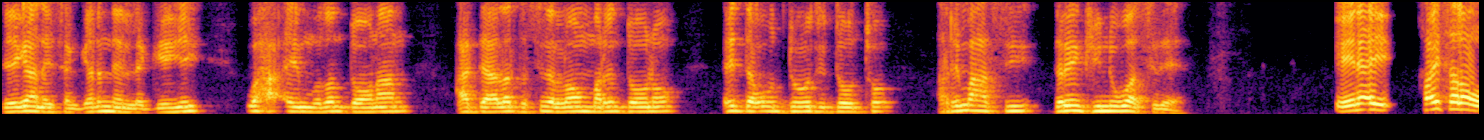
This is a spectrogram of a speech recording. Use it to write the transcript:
deegaan aysan garanayn la geeyey. Waxa ay mudan doonaan cadaaladda sida loo marin doono cidda u doodi doonto. Arrimahaasi dareenkiinu waa sidee? Inay faysalow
